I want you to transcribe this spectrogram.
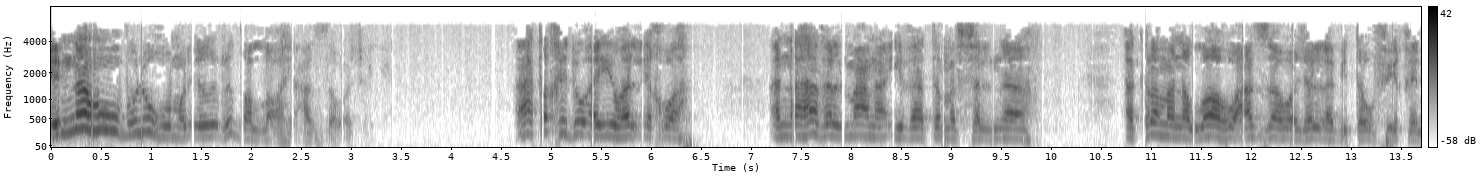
إنه بلوغ رضا الله عز وجل. أعتقد أيها الإخوة أن هذا المعنى إذا تمثلناه أكرمنا الله عز وجل بتوفيق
